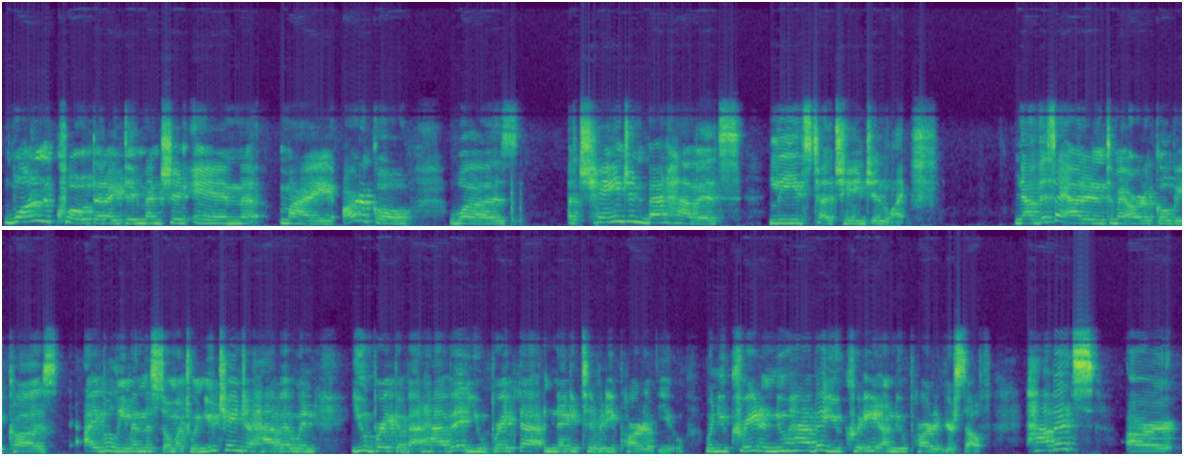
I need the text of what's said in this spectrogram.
one quote that I did mention in my article was a change in bad habits leads to a change in life. Now, this I added into my article because I believe in this so much. When you change a habit, when you break a bad habit, you break that negativity part of you. When you create a new habit, you create a new part of yourself. Habits are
